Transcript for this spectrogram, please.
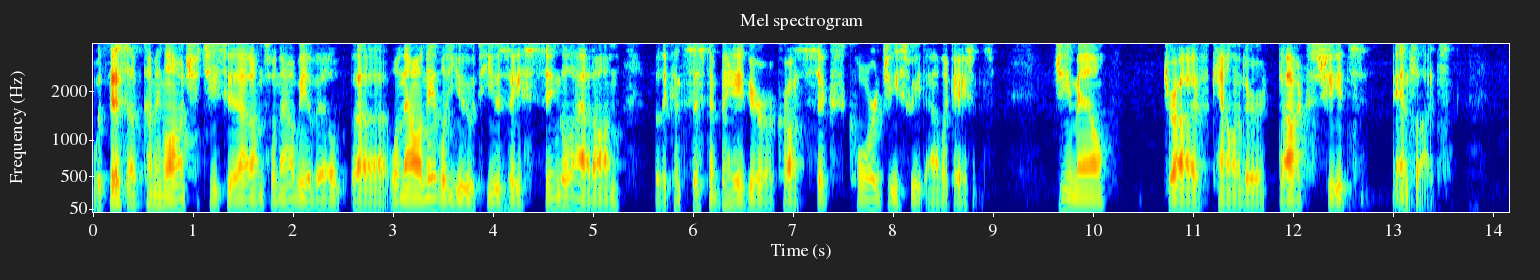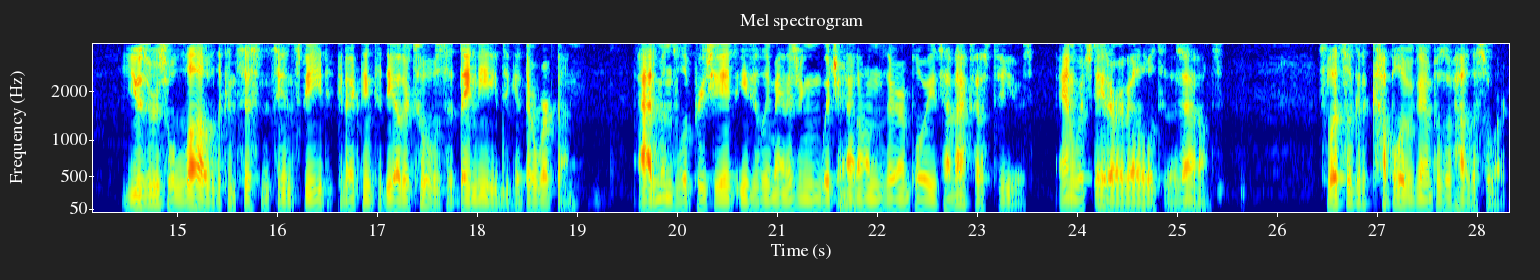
With this upcoming launch, G Suite add-ons will now be available. Uh, will now enable you to use a single add-on with a consistent behavior across six core G Suite applications: Gmail, Drive, Calendar, Docs, Sheets, and Slides. Users will love the consistency and speed connecting to the other tools that they need to get their work done. Admins will appreciate easily managing which add ons their employees have access to use and which data are available to those add ons. So let's look at a couple of examples of how this will work.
